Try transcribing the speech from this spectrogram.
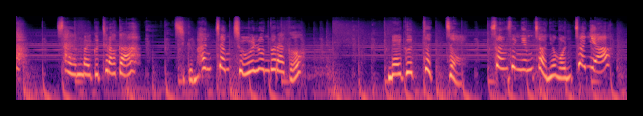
사양 말고 들어가. 지금 한창 좋을 온도라고. 내그 특제, 선생님 전용 온천이야.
